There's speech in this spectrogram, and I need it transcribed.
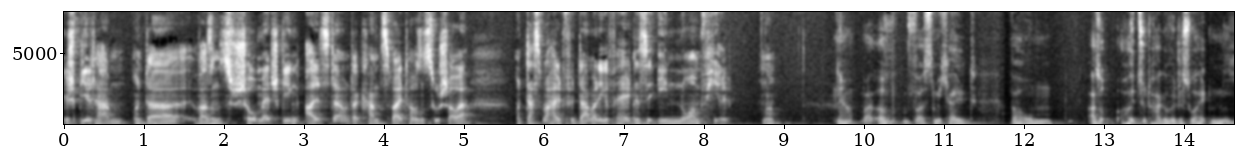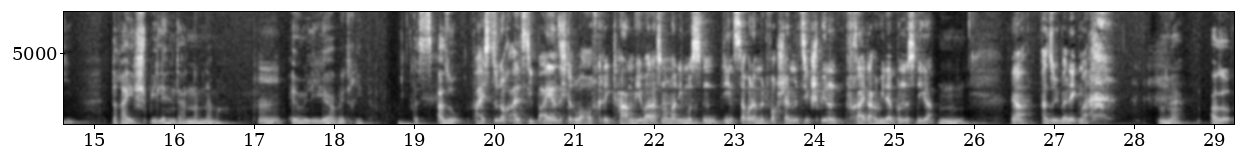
gespielt haben. Und da war so ein Showmatch gegen Ulster und da kamen 2000 Zuschauer. Und das war halt für damalige Verhältnisse enorm viel. Ne? Ja, wa- was mich halt, warum, also heutzutage würdest du halt nie drei Spiele hintereinander machen. Im Ligabetrieb. Das, also, Weißt du noch, als die Bayern sich darüber aufgeregt haben, wie war das nochmal? Die mussten Dienstag oder Mittwoch Champions League spielen und Freitag wieder Bundesliga? Ja, also überleg mal. ne? also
